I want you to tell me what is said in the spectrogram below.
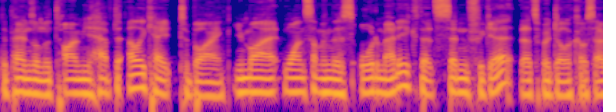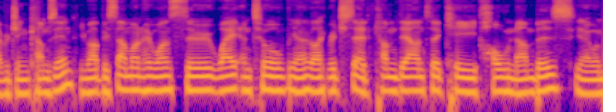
depends on the time you have to allocate to buying. You might want something that's automatic, that's set and forget. That's where dollar cost averaging comes in. You might be someone who wants to wait until, you know, like Rich said, come down to key whole numbers. You know, when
